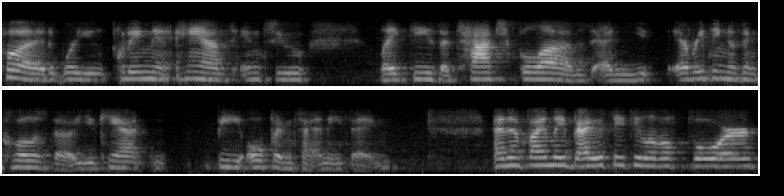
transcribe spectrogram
hood where you're putting the hands into like these attached gloves and you, everything is enclosed though. You can't be open to anything. And then finally, biosafety level four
